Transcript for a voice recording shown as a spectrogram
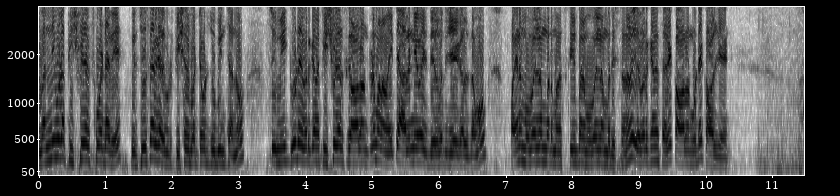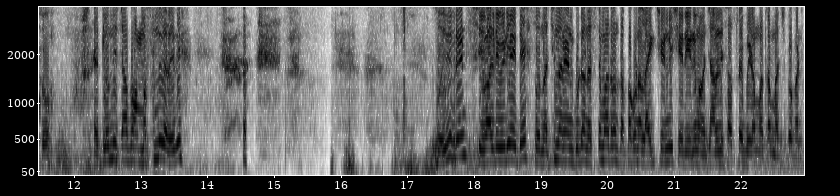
ఇవన్నీ కూడా ఫిష్ ఫీడర్స్ పడ్డవే? మీరు చూసారు కదా ఇప్పుడు ఫిషెస్ బట్టి కూడా చూపించాను. సో మీకు కూడా ఎవరికైనా ఫిష్ ఫీడర్స్ కావాలనుకుంటే మనం అయితే ఆల్ ఇండియా వైజ్ డెలివరీ చేయగలుగుతాము. పైన మొబైల్ నెంబర్ మన స్క్రీన్ పైన మొబైల్ నెంబర్ ఇస్తాను. ఎవరికైనా సరే కావాలనుకుంటే కాల్ చేయండి. సో ఎట్లుంది? చేప మస్తుంది కదా ఇది. సో ఇది ఫ్రెండ్స్ ఇవాళ వీడియో అయితే. సో నచ్చిందని అనుకుంటే నచ్చితే మాత్రం తప్పకుండా లైక్ చేయండి షేర్ చేయండి. మన ఛానల్ని సబ్స్క్రైబ్ చేయడం మాత్రం మర్చిపోకండి.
